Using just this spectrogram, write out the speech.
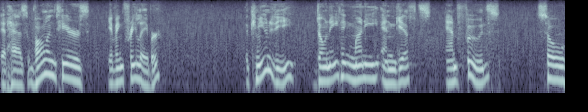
that has volunteers giving free labor, the community donating money and gifts and foods. So,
